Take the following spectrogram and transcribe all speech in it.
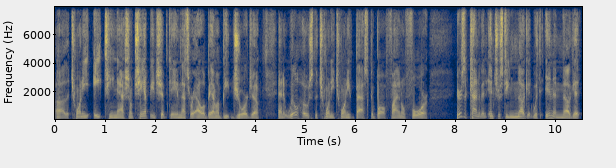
Uh, the 2018 national championship game. That's where Alabama beat Georgia, and it will host the 2020 basketball Final Four. Here's a kind of an interesting nugget within a nugget.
